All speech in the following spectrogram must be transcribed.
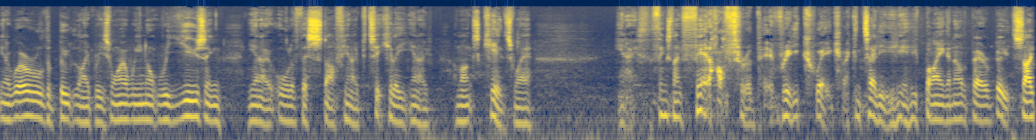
You know, where are all the boot libraries? Why are we not reusing, you know, all of this stuff? You know, particularly, you know, amongst kids where you know, things don't fit after a bit really quick. I can tell you, you're buying another pair of boots. So,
